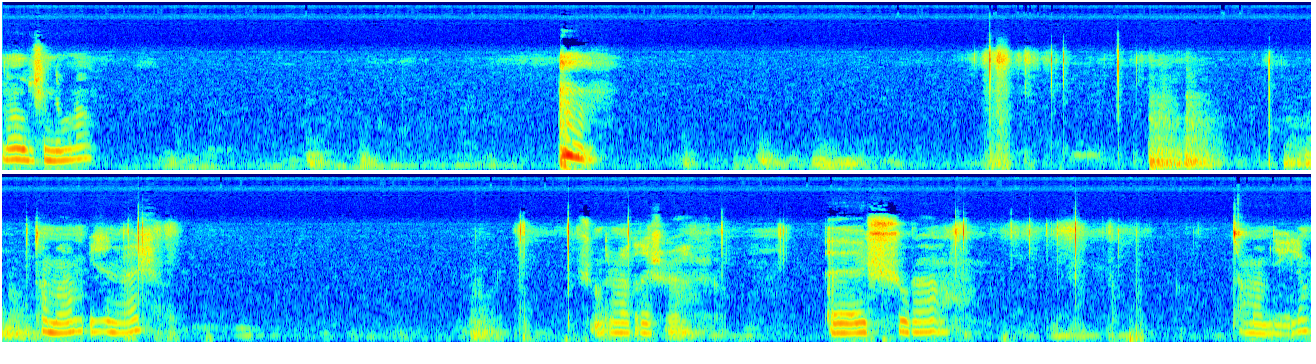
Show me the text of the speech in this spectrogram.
Ne oldu şimdi buna? Tamam, izin ver. Şunların arkadaşlar. Ee, şura. Tamam diyelim.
